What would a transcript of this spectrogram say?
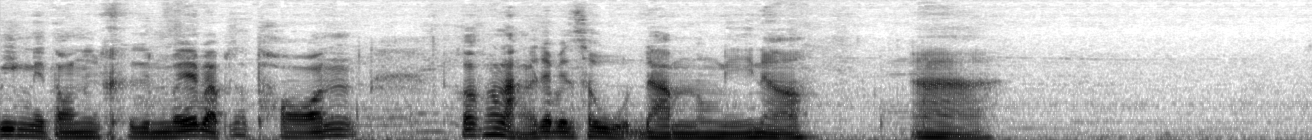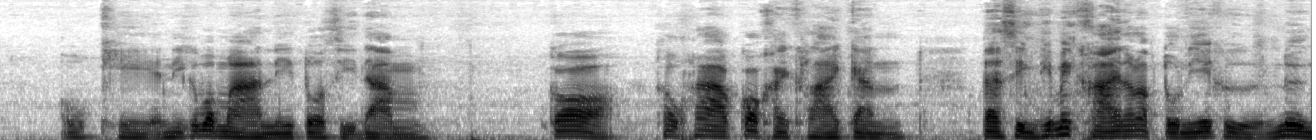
วิ่งในตอนกลางคืนไว้แบบสะท้อน ก็ข้างหลังก็จะเป็นสูดดำตรงนี้เนาะอ่า โอเค อันนี้ก็ประมาณนี้ตัวสีดำก็คร่าวๆก็คล้ายๆกัน แต่สิ่งที่ไม่คล้ายสำหรับตัวนี้คือหนึ่ง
